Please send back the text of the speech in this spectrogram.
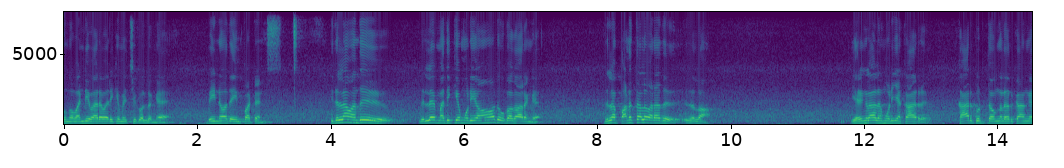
உங்கள் வண்டி வர வரைக்கும் வச்சுக்கொள்ளுங்க வி நோ த இம்பார்ட்டன்ஸ் இதெல்லாம் வந்து விலை மதிக்க முடியாத உபகாரங்க. இதெல்லாம் பணத்தால் வராது இதெல்லாம். எங்களால் முடிஞ்ச காரு கார் கொடுத்தவங்களும் இருக்காங்க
